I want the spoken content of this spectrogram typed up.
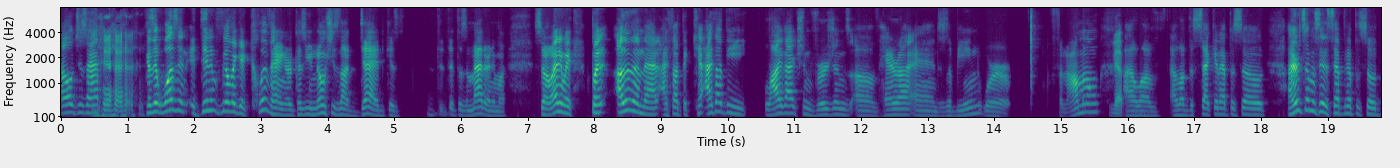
hell just happened? Because it wasn't, it didn't feel like a cliffhanger because you know she's not dead because it doesn't matter anymore. So anyway, but other than that, I thought the I thought the live action versions of Hera and Sabine were phenomenal. yep. I love I love the second episode. I heard someone say the second episode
